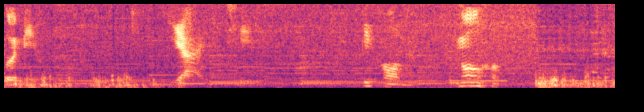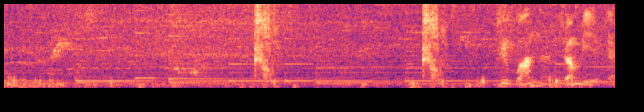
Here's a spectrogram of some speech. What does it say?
rồi miệng dài thì ít con ngon không chủ quán chuẩn bị cái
